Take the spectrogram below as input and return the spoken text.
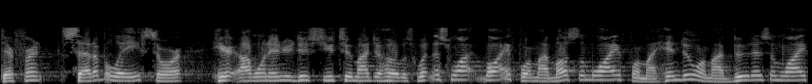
Different set of beliefs, or here I want to introduce you to my Jehovah's Witness wife, or my Muslim wife, or my Hindu, or my Buddhism wife.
